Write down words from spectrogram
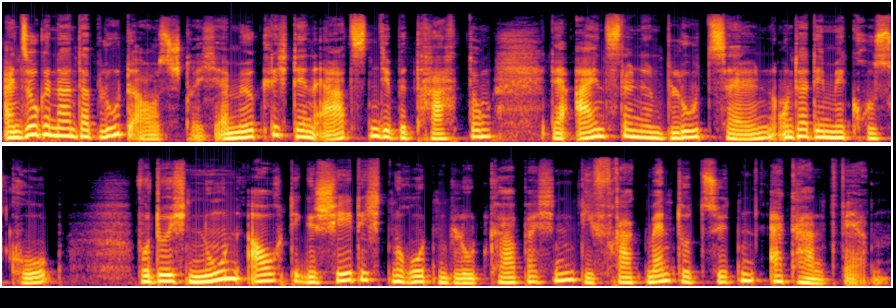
Ein sogenannter Blutausstrich ermöglicht den Ärzten die Betrachtung der einzelnen Blutzellen unter dem Mikroskop, wodurch nun auch die geschädigten roten Blutkörperchen, die Fragmentozyten, erkannt werden.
